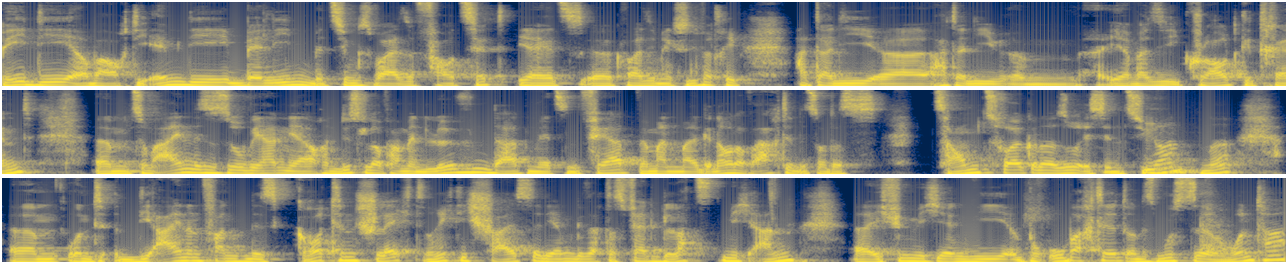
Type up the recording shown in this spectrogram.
BD, aber auch die MD Berlin beziehungsweise VZ ja jetzt äh, quasi im Exklusivvertrieb hat da die äh, hat da die ähm, ja mal die Crowd getrennt. Ähm, zum einen ist es so, wir hatten ja auch in Düsseldorf haben wir einen Löwen, da hatten wir jetzt ein Pferd. Wenn man mal genau darauf achtet, ist auch das Zaumzeug oder so, ist in Zyan. Mhm. Ne? Ähm, und die einen fanden es grottenschlecht, richtig scheiße. Die haben gesagt, das Pferd glotzt mich an. Äh, ich fühle mich irgendwie beobachtet und es musste runter.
